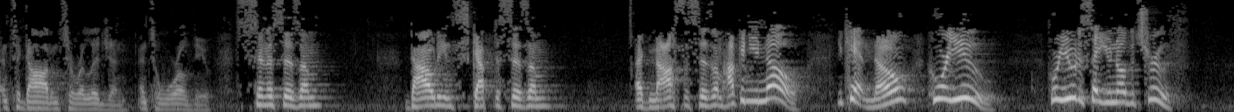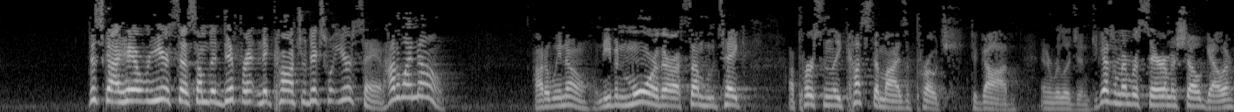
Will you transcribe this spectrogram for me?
and to God and to religion and to worldview. Cynicism, doubting, skepticism, agnosticism. How can you know? You can't know. Who are you? Who are you to say you know the truth? This guy here over here says something different and it contradicts what you're saying. How do I know? How do we know? And even more, there are some who take a personally customized approach to God and religion. Do you guys remember Sarah Michelle Gellar?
